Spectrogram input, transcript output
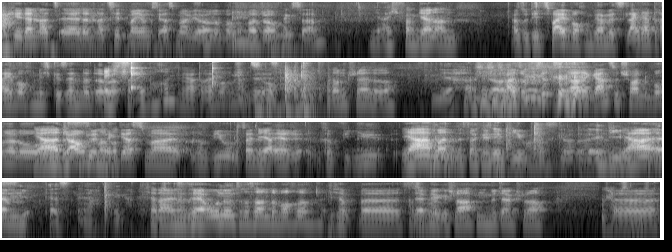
Okay, dann, äh, dann erzählt mal, Jungs, erstmal, wie eure Woche war. Joe, fängst du an? Ja, ich fange gerne an. Also die zwei Wochen. Wir haben jetzt leider drei Wochen nicht gesendet, aber. Echt, zwei Wochen? Ja, drei Wochen schon. Das geht verdammt schnell, oder? Ja, Also wir sitzen gerade ganz entspannt im Bungalow. Ja, und Jaume fängt so. erstmal Review, seine Ja. äh, Re- Review. Ja, Mann, ist okay. Review Oh passiert. Gott, Review Ja, ähm, Fest. Ja. Ich hatte eine sehr uninteressante Woche. Ich habe äh, sehr Also, viel geschlafen, Mittagsschlaf. Ich hab's Äh, nicht.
